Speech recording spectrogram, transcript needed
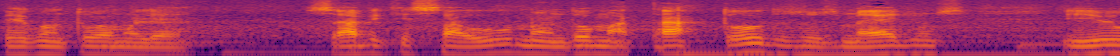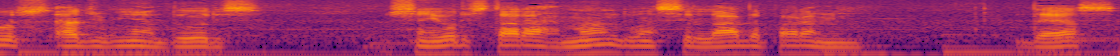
perguntou a mulher. Sabe que Saul mandou matar todos os médiuns e os adivinhadores. O Senhor está armando uma cilada para mim. 10.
